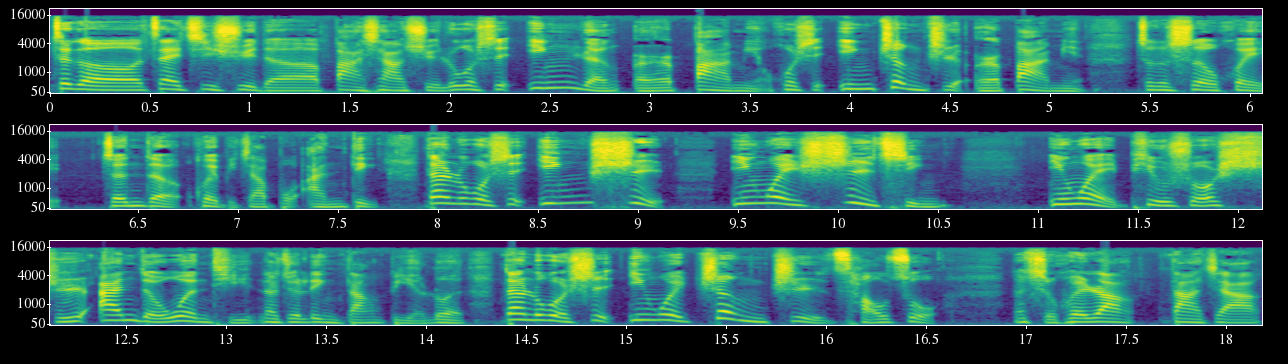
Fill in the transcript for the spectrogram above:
这个再继续的罢下去，如果是因人而罢免，或是因政治而罢免，这个社会真的会比较不安定。但如果是因事，因为事情，因为譬如说食安的问题，那就另当别论。但如果是因为政治操作，那只会让大家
